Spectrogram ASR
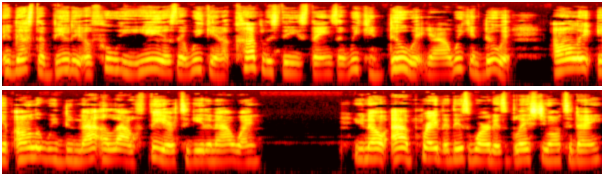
And that's the beauty of who he is that we can accomplish these things and we can do it, y'all. We can do it. Only if only we do not allow fear to get in our way. You know, I pray that this word has blessed you on today.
